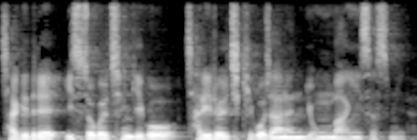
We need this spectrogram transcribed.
자기들의 입속을 챙기고 자리를 지키고자 하는 욕망이 있었습니다.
